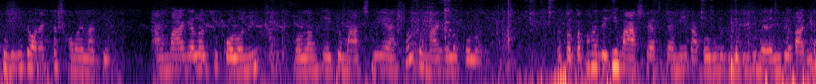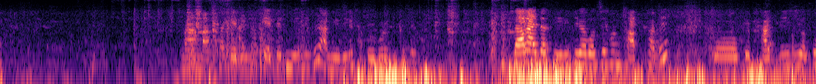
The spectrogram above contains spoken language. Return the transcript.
পুজো দিতে অনেকটা সময় লাগবে। আর মা গেল একটু কলোনি, বললাম যে একটু মাছ নিয়ে আসো, তো মা গেল কলোনি। তো ততক্ষণে দেখি মা আসতে আসতে আমি কাপড়গুলো ধুয়ে ধুয়ে মেলে দিতে পারি। মা মাছটা কেটে কেটে ধুয়ে নেবে আমি এদিকে ঠাকুর করে ধুয়ে দেবো দাঁড়া, এটা ঋতিকা বলছে এখন ভাত খাবে। তো ওকে ভাত দিয়ে দিয়ে ওকে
